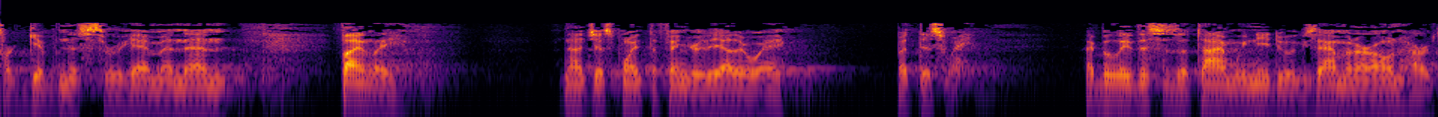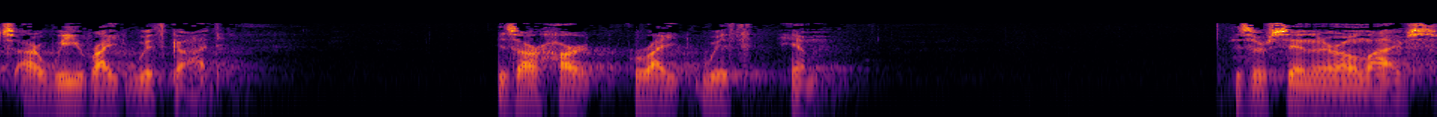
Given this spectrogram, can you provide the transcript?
forgiveness through Him. And then finally, not just point the finger the other way, but this way. I believe this is a time we need to examine our own hearts. Are we right with God? Is our heart right with Him? Is there sin in our own lives?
